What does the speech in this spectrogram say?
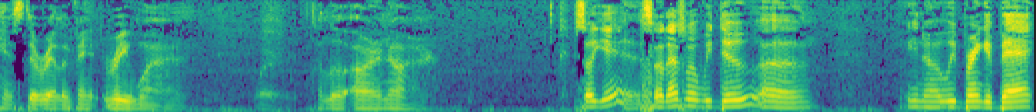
Hence the relevant rewind. A little R and R. So yeah, so that's what we do. Uh, you know, we bring it back,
